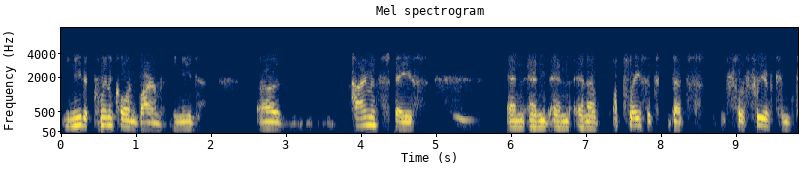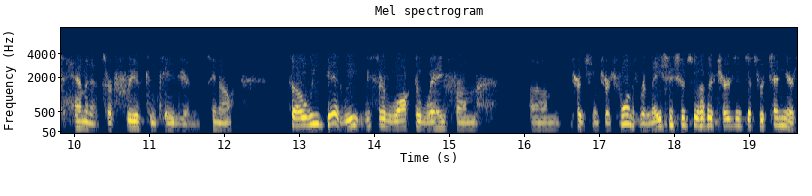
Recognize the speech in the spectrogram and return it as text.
you need a clinical environment. You need uh, time and space, and and and and a, a place that's that's sort of free of contaminants or free of contagions. You know, so we did. We we sort of walked away from um, church and church forms, relationships with other churches, just for ten years,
